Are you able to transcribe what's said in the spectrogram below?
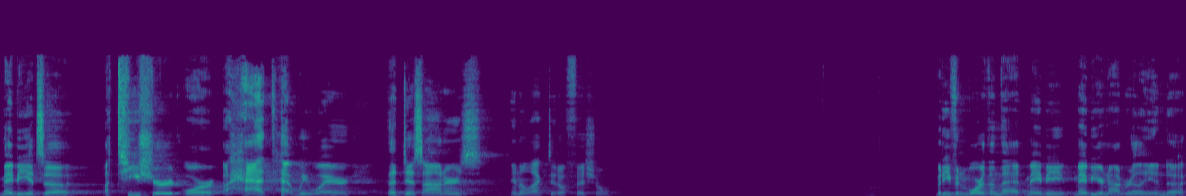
Maybe it's a, a t shirt or a hat that we wear that dishonors an elected official. But even more than that, maybe, maybe you're not really into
